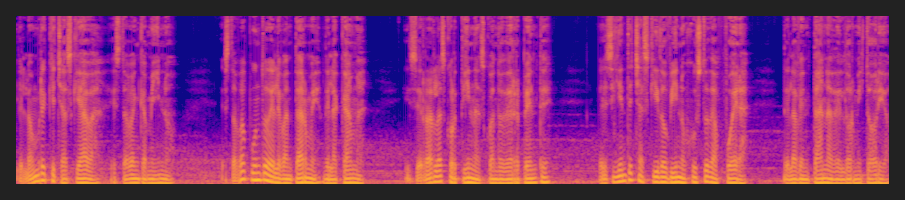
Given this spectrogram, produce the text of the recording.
y el hombre que chasqueaba estaba en camino. Estaba a punto de levantarme de la cama y cerrar las cortinas cuando de repente el siguiente chasquido vino justo de afuera, de la ventana del dormitorio.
